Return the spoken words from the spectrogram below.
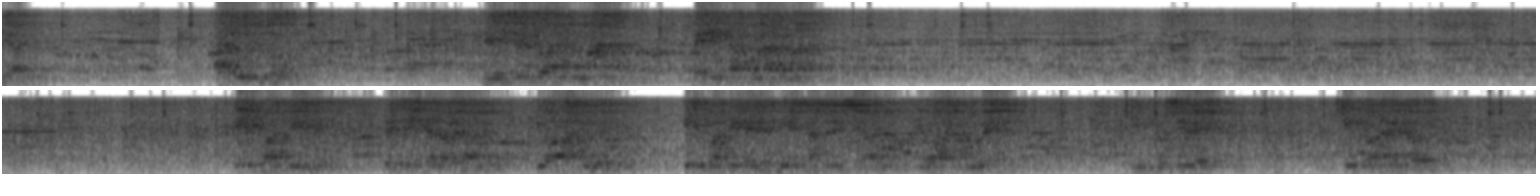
a 17 años. Adultos de 18 años más, bélicas por armas. infantiles de 7 a 9 años, yo ayudé. Infantiles de 10 a 13 años, yo ayudé. Inclusive chicos negros,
